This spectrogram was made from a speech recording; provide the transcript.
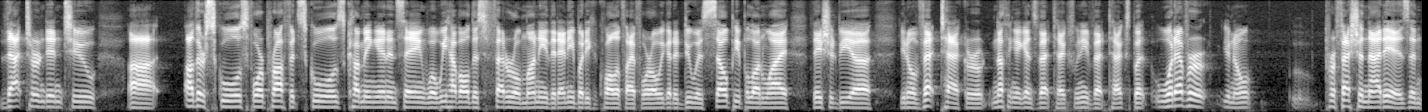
that turned into uh, other schools, for-profit schools, coming in and saying, "Well, we have all this federal money that anybody could qualify for. All we got to do is sell people on why they should be a you know vet tech or nothing against vet techs. We need vet techs, but whatever you know." profession that is and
